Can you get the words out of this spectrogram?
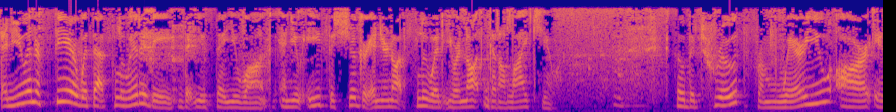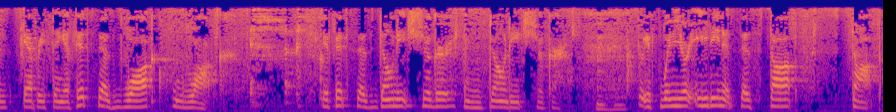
And you interfere with that fluidity that you say you want, and you eat the sugar and you're not fluid, you're not going to like you. So the truth from where you are is everything. If it says walk, walk. If it says don't eat sugar, then don't eat sugar. Mm-hmm. If when you're eating it says stop, stop.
